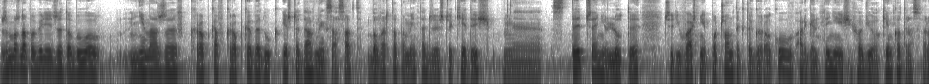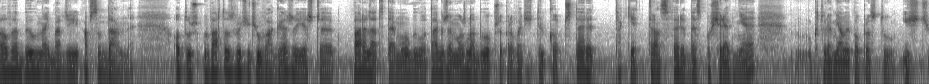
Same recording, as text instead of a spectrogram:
że można powiedzieć, że to było niemalże w kropka w kropkę według jeszcze dawnych zasad, bo warto pamiętać, że jeszcze kiedyś, e, styczeń, luty, czyli właśnie początek tego roku w Argentynie, jeśli chodzi o okienko transferowe, był najbardziej absurdalny. Otóż warto zwrócić uwagę, że jeszcze parę lat temu było tak, że można było przeprowadzić tylko cztery takie transfery bezpośrednie, które miały po prostu iść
